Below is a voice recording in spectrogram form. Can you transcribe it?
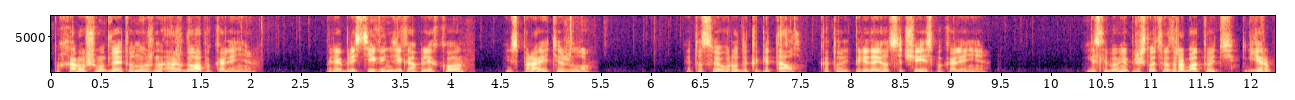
По-хорошему для этого нужно аж два поколения. Приобрести гандикап легко, исправить тяжело. Это своего рода капитал, который передается через поколение. Если бы мне пришлось разрабатывать герб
